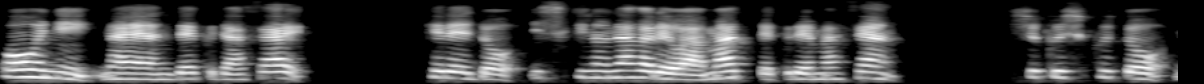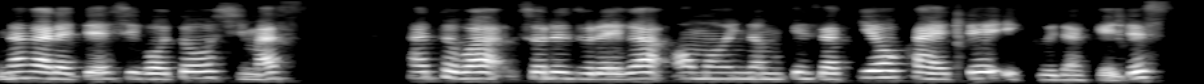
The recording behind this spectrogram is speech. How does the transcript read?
大いに悩んでください。けれど、意識の流れは待ってくれません。粛々と流れて仕事をします。あとはそれぞれが思いの向け先を変えていくだけです。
